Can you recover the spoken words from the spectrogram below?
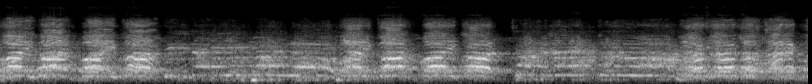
বয়কট বয়কট বয়কট বয়কট পণ্য বয়কট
